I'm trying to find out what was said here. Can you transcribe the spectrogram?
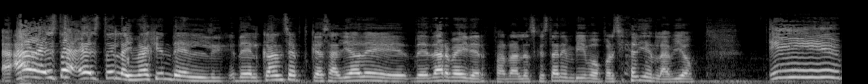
Ah, esta, esta es la imagen del, del concept que salió de, de Darth Vader, para los que están en vivo, por si alguien la vio. Y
